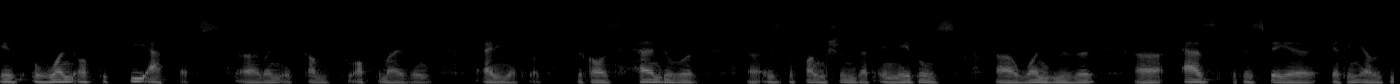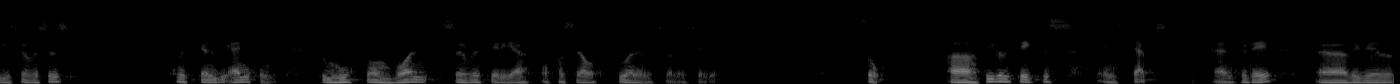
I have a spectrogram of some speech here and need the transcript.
is one of the key aspects uh, when it comes to optimizing any network because handover uh, is the function that enables uh, one user uh, as it is getting LTE services which can be anything to move from one service area of a cell to another service area. So uh, we will take this in steps and today uh, we will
